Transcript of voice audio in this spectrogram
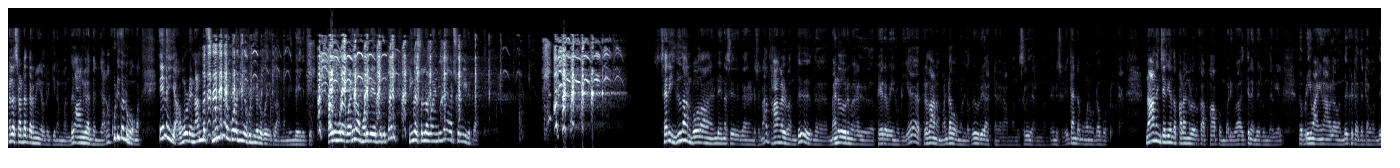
நல்ல சட்டத்திறமைகள் இருக்கு நம்ம வந்து ஆங்கிலம் தெரிஞ்சாங்க கூட்டிக்கொண்டு போங்க. ஏன்னா ஐயா? உங்களுடைய நண்பர் சுமந்திரம் கூட நீங்கள் கூட்டிக்கொண்டு போயிருக்கலாம் இந்த இதுக்கு? அவர் உங்களுக்கு வடிவா மொழிபெயர்த்திருப்பார். நீங்கள் சொல்ல வேண்டியதை அவர் சொல்லியிருப்பார். சரி இதுதான் போதாதுன்னு என்ன செய்திருக்காருன்னு சொன்னால் தாங்கள் வந்து இந்த மனித உரிமைகள் பேரவையினுடைய பிரதான மண்டபம் உள்ள போய் உரையாற்றினராம் வந்து ஸ்ரீதரன் வந்துன்னு சொல்லி தண்டை முகன் உள்ளே போட்டிருக்கார் நானும் சரி அந்த படங்கள் ஒருக்கா பார்ப்போம் படிவா இத்தனை பேர் இருந்தவியல். எப்படியும் ஐநாவில் வந்து கிட்டத்தட்ட வந்து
